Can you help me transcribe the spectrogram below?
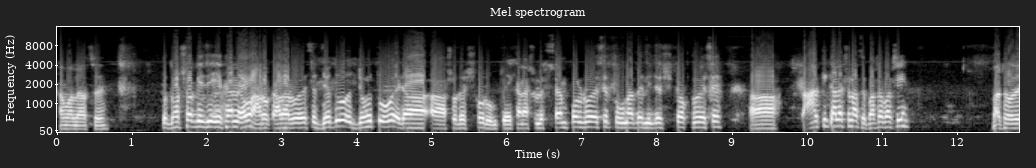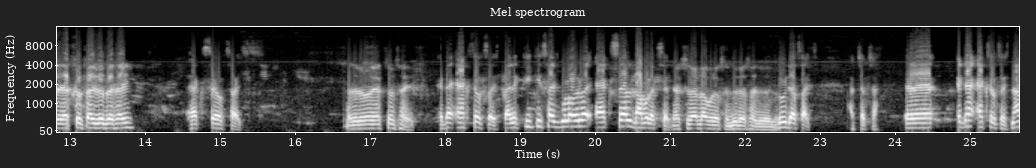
খামালে আছে। তো দর্শক এই যে এখানেও আরও কালার রয়েছে। যেহেতু যেহেতু এটা আসলে শোরুম তো এখানে আসলে স্যাম্পল রয়েছে তো ওনাদের নিজের স্টক রয়েছে। আর কি কালেকশন আছে পাশাপাশি? পাশাপাশি এক্সেল সাইজে দেখাই। এক্সেল সাইজ এক্সেল সাইজ এটা এক্সেল সাইজ তাহলে কি কি সাইজগুলো হলো? XL double XL XL double XL দুইটা সাইজ দুইটা সাইজ আচ্ছা আচ্ছা। এটা এক্সেল সাইজ না?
